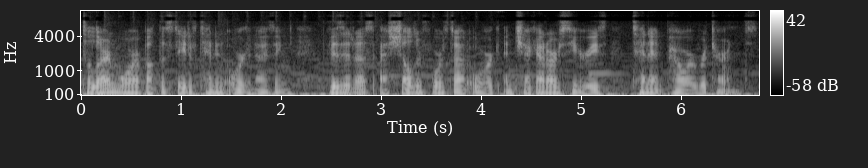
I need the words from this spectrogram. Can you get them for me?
To learn more about the state of tenant organizing, visit us at shelterforce.org and check out our series, Tenant Power Returns.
